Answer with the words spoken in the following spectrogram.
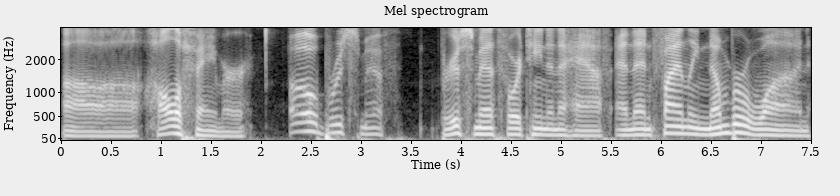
uh, Hall of Famer. Oh, Bruce Smith. Bruce Smith, 14 and a half. And then finally, number one,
